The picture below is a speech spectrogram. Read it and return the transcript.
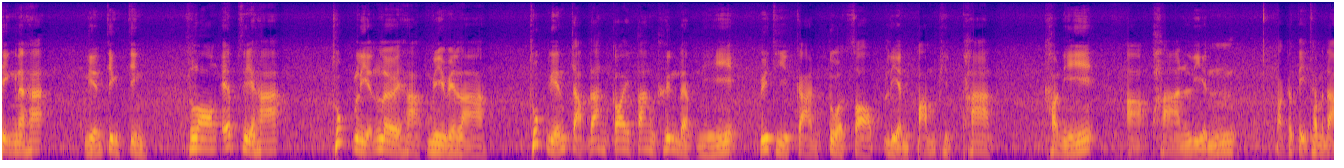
ริง ๆ นะฮะ เหรียญจริง ๆ ลอง FC ฮะ ทุกเหรียญเลยหากมีเวลา ทุกเหรียญจับด้านก้อยตั้งขึ้นแบบนี้ วิธีการตรวจสอบเหรียญปั๊มผิดพลาด คราวนี้อ่าผ่านเหรียญปกติธรรมดา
